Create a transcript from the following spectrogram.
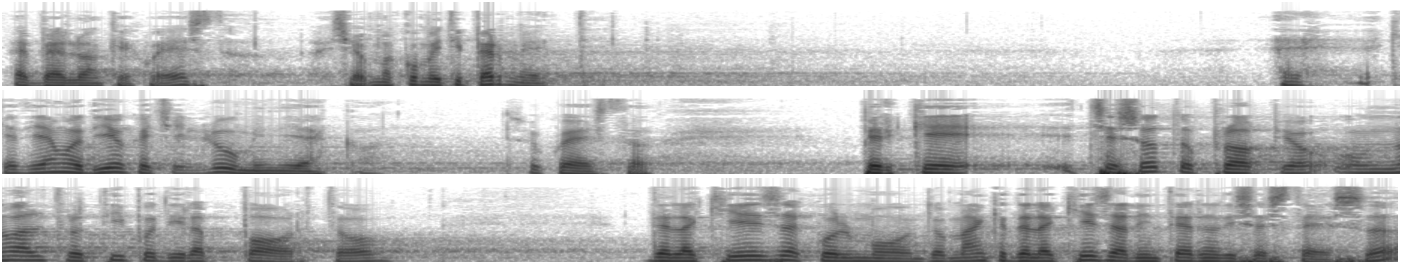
È bello anche questo. Cioè, ma come ti permetti? Eh, chiediamo a Dio che ci illumini, ecco, su questo, perché c'è sotto proprio un altro tipo di rapporto della Chiesa col mondo, ma anche della Chiesa all'interno di se stessa,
